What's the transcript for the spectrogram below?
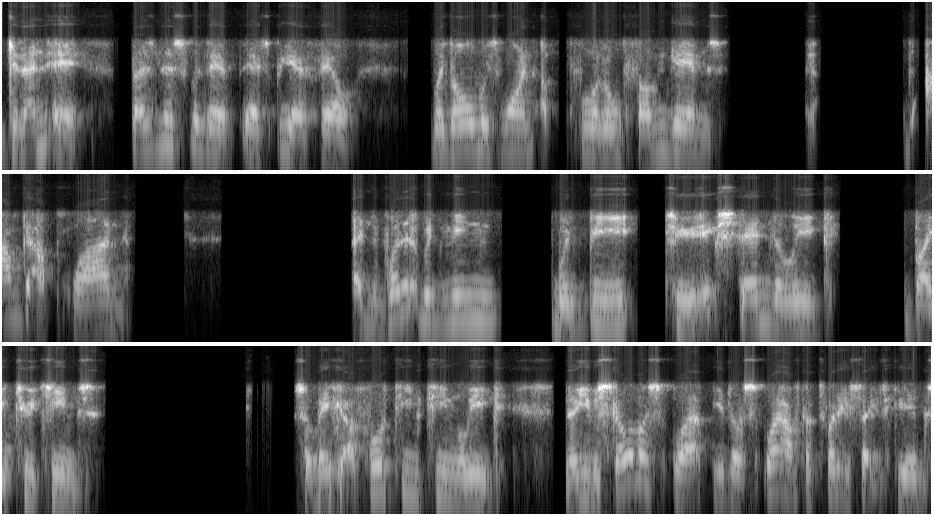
getting into business with the SPFL would always want four old firm games. I've got a plan. And what it would mean would be to extend the league by two teams. So make it a 14 team league. Now, you would still have a split. You'd have a split after 26 games.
